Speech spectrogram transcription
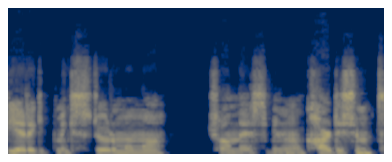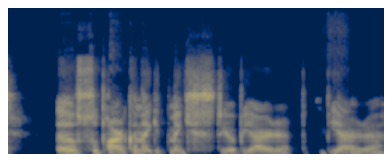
bir yere gitmek istiyorum ama şu an neresi bilmiyorum. Kardeşim eee, su parkına gitmek istiyor bir yere bir yere.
